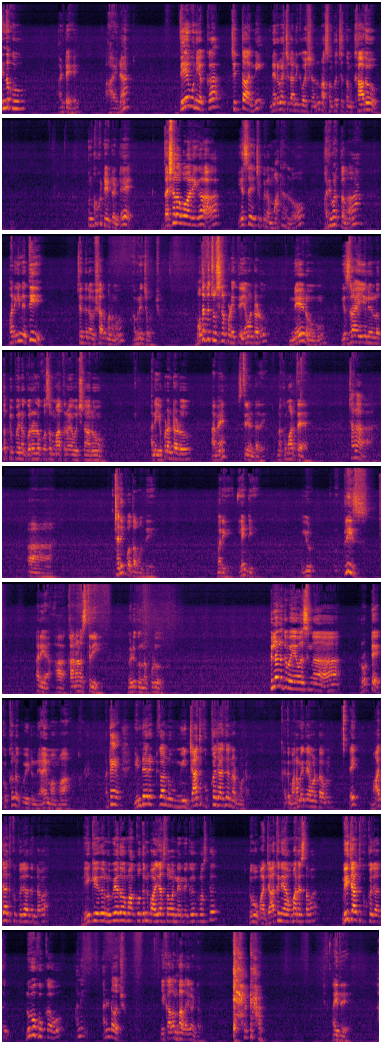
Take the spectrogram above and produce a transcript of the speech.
ఎందుకు? అంటే ఆయన దేవుని యొక్క చిత్తాన్ని నెరవేర్చడానికి వచ్చినాను నా సొంత చిత్తం కాదు. ఇంకొకటి ఏంటంటే దశల వారీగా ఏసయ్య చెప్పిన మాటల్లో పరివర్తన పరిణతి చెందిన విషయాలు మనము గమనించవచ్చు. మొదట చూసినప్పుడైతే ఏమంటాడు? నేను ఇజ్రాయిలీలో తప్పిపోయిన గొర్రెల కోసం మాత్రమే వచ్చినాను అని ఎప్పుడు అంటాడు ఆమె స్త్రీ అంటది. నా కుమార్తె. చాలా చనిపోతా ఉంది మరి ఏంటి? యు ప్లీజ్ అని ఆ కానాల స్త్రీ వేడుకున్నప్పుడు పిల్లలకు వేయవలసిన రొట్టె కుక్కలకు వేయటం న్యాయమామా అంటే ఇండైరెక్ట్గా నువ్వు మీ జాతి కుక్క జాతి అన్నమాట. అయితే మనమైతే ఏమంటాం? ఏయ్ మా జాతి కుక్క జాతి అంటావా? నీకేదో నువ్వేదో మా కూతుర్ని బాగా చేస్తావని నేను దగ్గరికి వస్తే నువ్వు మా జాతిని అవమానిస్తావా? మీ జాతి కుక్క జాతి నువ్వు కుక్కవు అని అని ఉండవచ్చు. ఈ కాలంలో అలాగే అంటారు. అయితే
